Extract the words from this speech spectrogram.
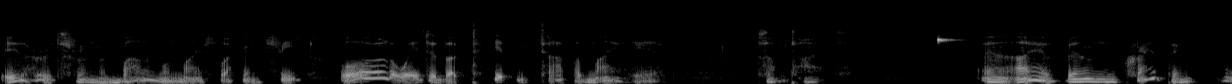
It hurts from the bottom of my fucking feet all the way to the tippy top of my head sometimes. And I have been cramping my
